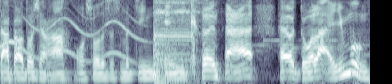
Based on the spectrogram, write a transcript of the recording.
大家不要多想啊，我说的是什么金田一柯南，还有哆啦 A 梦。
